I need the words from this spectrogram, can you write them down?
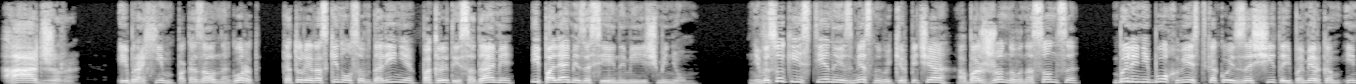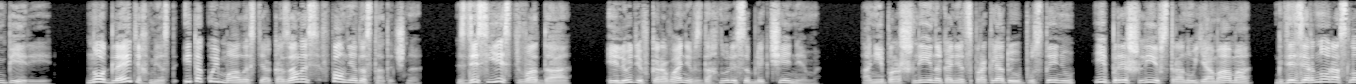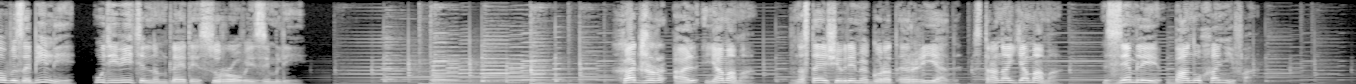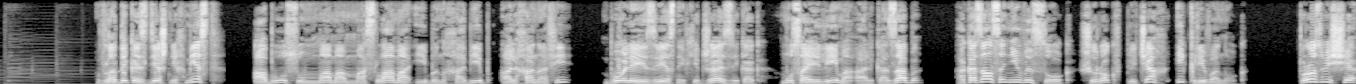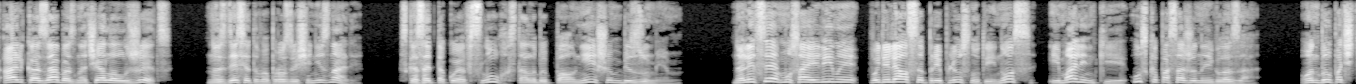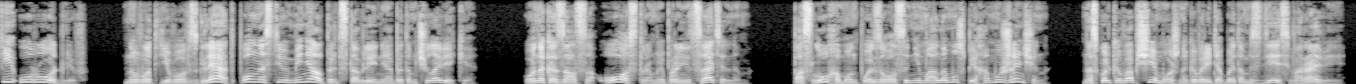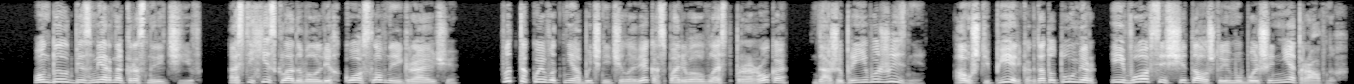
«Хаджр!» Ибрахим показал на город, который раскинулся в долине, покрытый садами и полями, засеянными ячменем. Невысокие стены из местного кирпича, обожженного на солнце, были не бог весть какой защитой по меркам империи. Но для этих мест и такой малости оказалось вполне достаточно. Здесь есть вода, и люди в караване вздохнули с облегчением. Они прошли, наконец, проклятую пустыню и пришли в страну Ямама, где зерно росло в изобилии, удивительном для этой суровой земли. Хаджр аль-Ямама. В настоящее время город Эр-Рияд, страна Ямама, земли Бану Ханифа. Владыка здешних мест Абу Суммама Маслама ибн Хабиб аль-Ханафи более известный в Хиджазе как Мусайлима Аль-Казаб, оказался невысок, широк в плечах и кривоног. Прозвище Аль-Казаб означало «лжец», но здесь этого прозвища не знали. Сказать такое вслух стало бы полнейшим безумием. На лице Мусайлимы выделялся приплюснутый нос и маленькие, узко посаженные глаза. Он был почти уродлив, но вот его взгляд полностью менял представление об этом человеке. Он оказался острым и проницательным. По слухам, он пользовался немалым успехом у женщин. Насколько вообще можно говорить об этом здесь, в Аравии? Он был безмерно красноречив, а стихи складывал легко, словно играючи. Вот такой вот необычный человек оспаривал власть пророка даже при его жизни. А уж теперь, когда тот умер, и вовсе считал, что ему больше нет равных.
